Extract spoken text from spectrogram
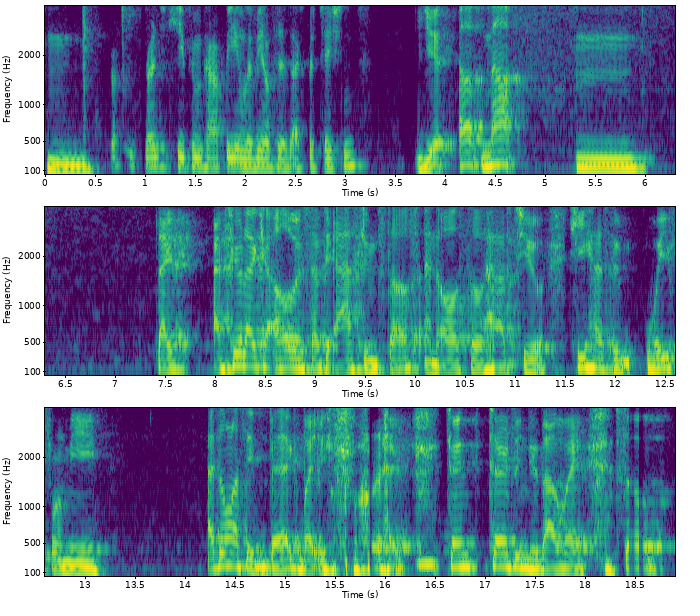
Trying to keep him happy and living up to his expectations. yeah, uh, not mm, like I feel like I always have to ask him stuff, and also have to he has to wait for me. I don't want to say beg, but it's more like turn, turns into that way. So,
